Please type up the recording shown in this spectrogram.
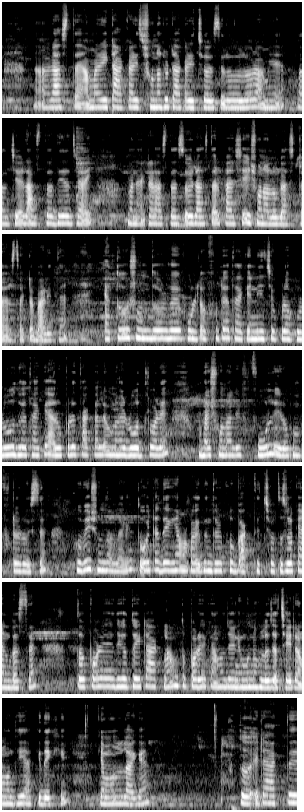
রাস্তায় আমার এই টাকার সোনালু টাকার ইচ্ছা হয়েছিল হলো, আমি যে রাস্তা দিয়ে যাই মানে একটা রাস্তা আছে, ওই রাস্তার পাশে এই সোনালু গাছটা আছে একটা বাড়িতে। এত সুন্দর হয়ে ফুলটা ফুটে থাকে, নিচে পুরো হলুদ হয়ে থাকে, আর উপরে তাকালে মনে হয় রোদ পড়ে, মনে হয় সোনালি ফুল এরকম ফুটে রয়েছে। খুবই সুন্দর লাগে। তো ওইটা দেখে আমার কয়েকদিন ধরে খুব আঁকতে ইচ্ছে হতেছিলো ক্যানভাসে। তো পরে যেহেতু এটা আঁকলাম, তো পরে কেন জানি মনে হলো যাচ্ছে এটার মধ্যেই আঁকি দেখি, কেমন লাগে। তো এটা আঁকতে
